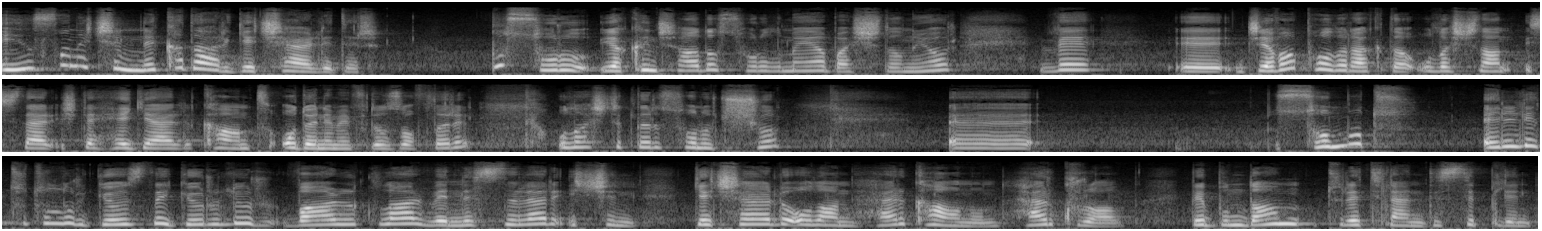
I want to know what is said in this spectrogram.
insan için ne kadar geçerlidir? Bu soru yakın çağda sorulmaya başlanıyor ve e, cevap olarak da ulaşılan ister işte Hegel, Kant o dönemin filozofları ulaştıkları sonuç şu. E, somut, elle tutulur, gözle görülür varlıklar ve nesneler için geçerli olan her kanun, her kural ve bundan türetilen disiplin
